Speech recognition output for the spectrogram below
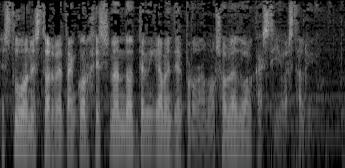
Estuvo Néstor Betancor gestionando técnicamente el programa. Sobre Eduardo Castillo. Hasta luego.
